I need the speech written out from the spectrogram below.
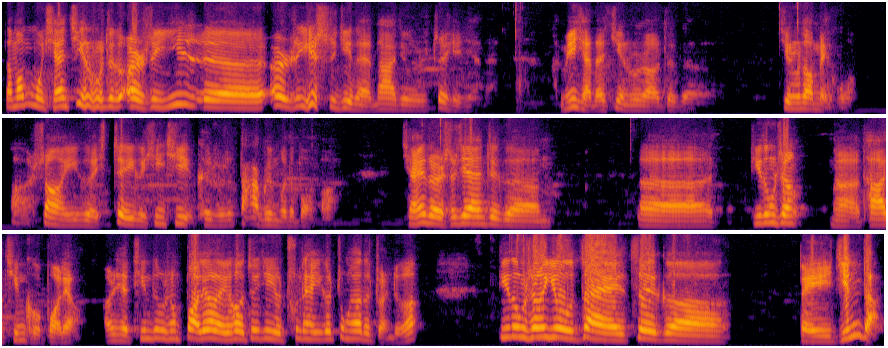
那么目。前进入这个二十一呃二十一世纪呢，那就是这些年呢，很明显的进入到这个进入到美国，啊，上一个这一个星期可以说是大规模的爆发。前一段时间，这个，呃，狄东升啊，他亲口爆料，而且狄东升爆料了以后，最近又出现一个重要的转折，狄东升又在这个北京的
